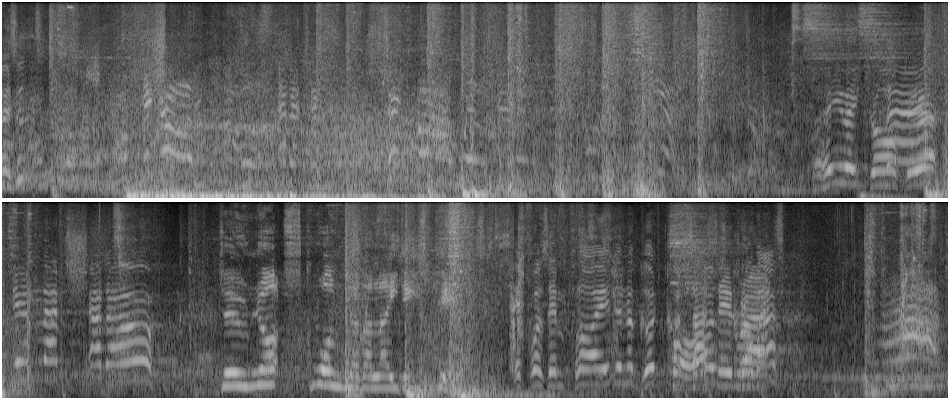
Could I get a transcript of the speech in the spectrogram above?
peasant. Begone! Heretic! Sigmar will The healing draught here. In that shadow. Do not squander the lady's gift. It was employed in a good cause. Assassin rat. Ah!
